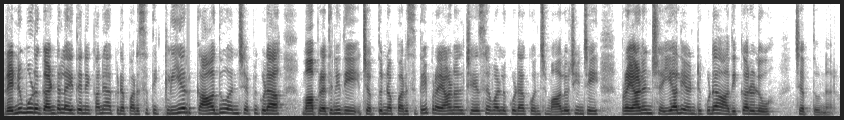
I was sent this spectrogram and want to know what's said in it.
రెండు మూడు గంటలు అయితేనే కానీ అక్కడ పరిస్థితి క్లియర్ కాదు అని చెప్పి కూడా మా ప్రతినిధి చెప్తున్న పరిస్థితి. ప్రయాణాలు చేసే వాళ్ళు కూడా కొంచెం ఆలోచించి ప్రయాణం చేయాలి అంటూ కూడా అధికారులు చెప్తున్నారు.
